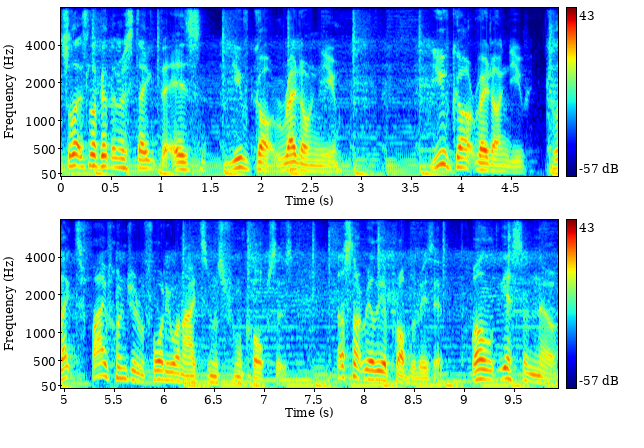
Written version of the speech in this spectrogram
So let's look at the mistake that is you've got red on you. You've got red on you. Collect 541 items from corpses. That's not really a problem, is it? Well, yes and no.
